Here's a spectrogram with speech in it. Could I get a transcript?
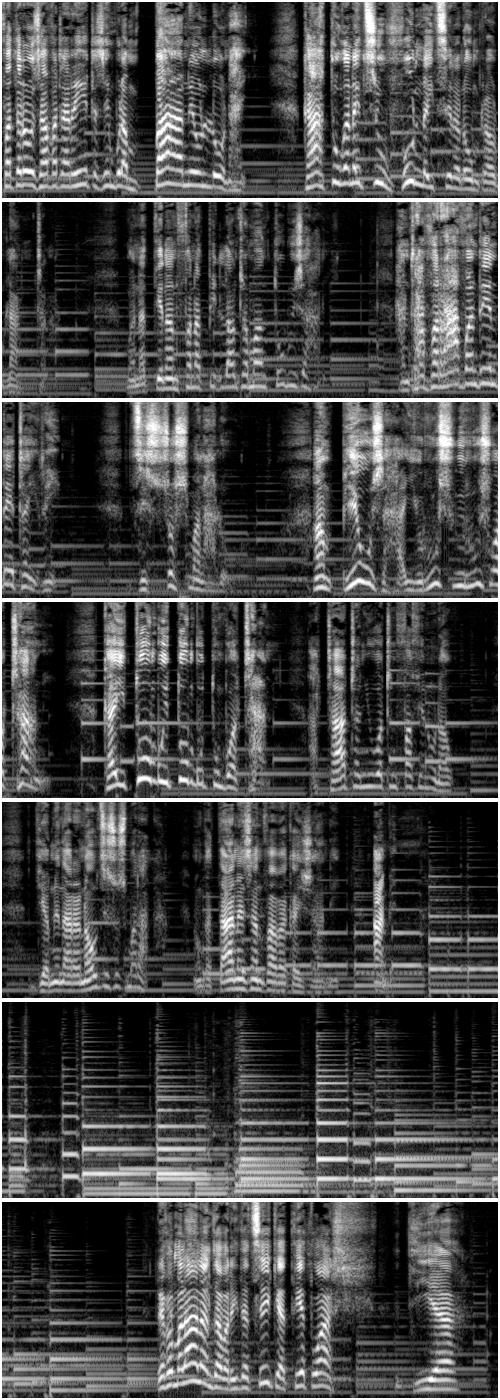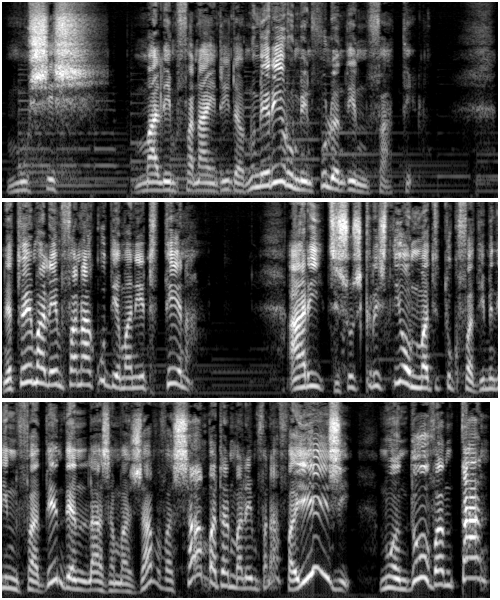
Fantanao ny zavatra rehetra izay mbola mibahana eo anoloanay, ka hahatonga anay tsy ho vonona hitsena anao amin'ny raolanitra. Manantena ny fanampian'ny lanitra manontolo izahay. Handravarava an'ireny rehetra ireny. Jesosy malalo, ampio izahay hiroso hiroso hatrany, ka hitombo hitombo hitombo hatrany, hatratra ny ohatry ny fahafenoanao. Dia amin'ny anaranao Jesosy malala, no angatahana izany vavaka izany. Amen. Rehefa malala ny zavatra hitantsika teto ary dia mosesy malemy fanahy indrindra nomery rombin'ny folo andininy fahatelo ny atao hoe malemy fanahy koa dia manetry tena ary jesosy kristy eo amin'ny matitoko fadimy andininy fahadiny dia nylaza mazava fa sambatra ny malemy fanahy fa izy no andova ny tany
